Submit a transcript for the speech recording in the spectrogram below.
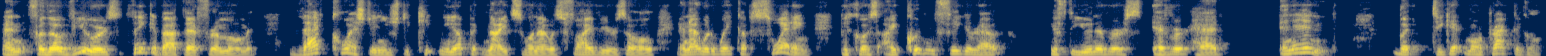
And for those viewers, think about that for a moment. That question used to keep me up at nights when I was five years old, and I would wake up sweating because I couldn't figure out if the universe ever had an end. But to get more practical,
